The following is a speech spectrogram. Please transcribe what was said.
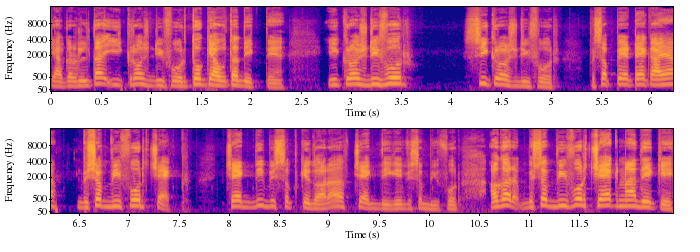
क्या कर लेता ई क्रॉस डी फोर तो क्या होता देखते हैं। E cross D four C cross D four bishop पे अटैक आया। Bishop B four check check दी बिशप के द्वारा। चेक दी गई बिशप वी फोर अगर बिशप वी फोर चेक ना दे के,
